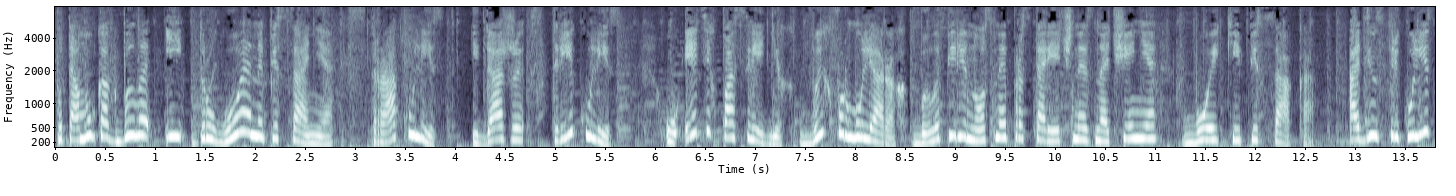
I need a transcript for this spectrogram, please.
потому как было и другое написание – стракулист и даже стрикулист – у этих последних в их формулярах было переносное просторечное значение «бойкий писака». Один стрекулист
